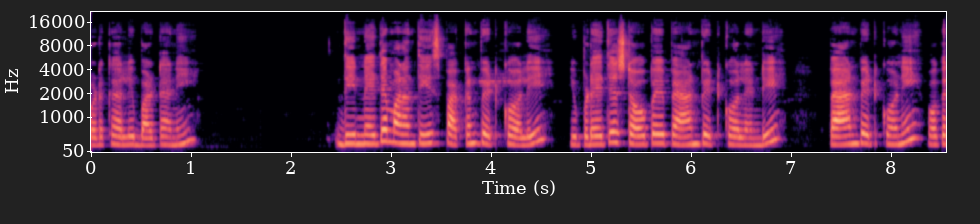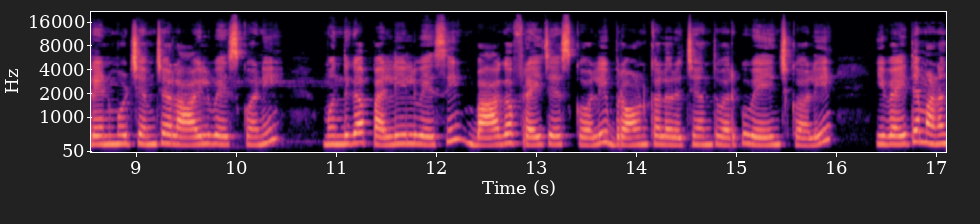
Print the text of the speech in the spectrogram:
ఉడకాలి బఠానీ దీన్ని అయితే మనం తీసి పక్కన పెట్టుకోవాలి. ఇప్పుడైతే స్టవ్ పై ప్యాన్ పెట్టుకోవాలండి. ప్యాన్ పెట్టుకొని ఒక రెండు మూడు చెంచాలు ఆయిల్ వేసుకొని ముందుగా పల్లీలు వేసి బాగా ఫ్రై చేసుకోవాలి. బ్రౌన్ కలర్ వచ్చేంత వరకు వేయించుకోవాలి. ఇవైతే మనం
